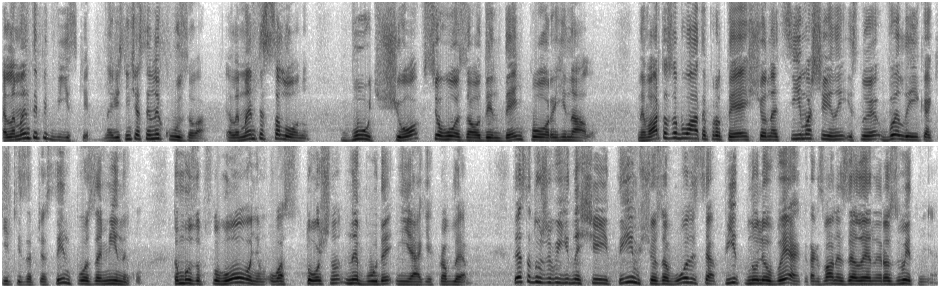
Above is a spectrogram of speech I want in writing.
Елементи підвіски, навісні частини кузова, елементи з салону, будь-що всього за один день по оригіналу. Не варто забувати про те, що на ці машини існує велика кількість запчастин по заміннику, тому з обслуговуванням у вас точно не буде ніяких проблем. Тесла дуже вигідна ще й тим, що завозиться під нульове, так зване зелене розмитнення.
